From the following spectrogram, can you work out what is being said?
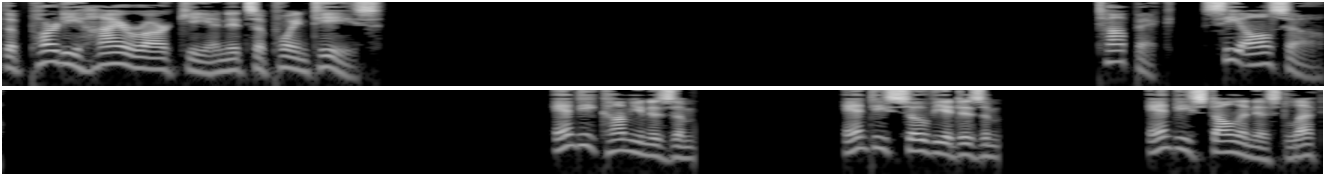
the party hierarchy and its appointees. See also Anti-communism Anti-Sovietism Anti-Stalinist left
